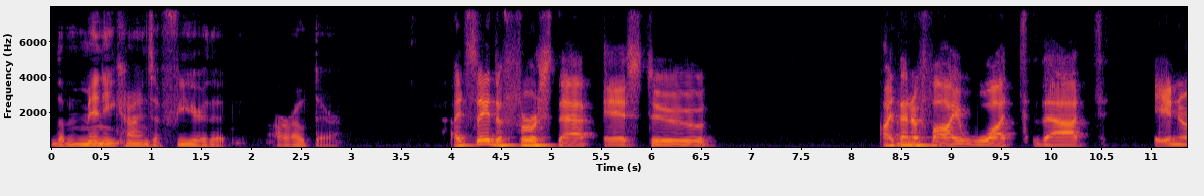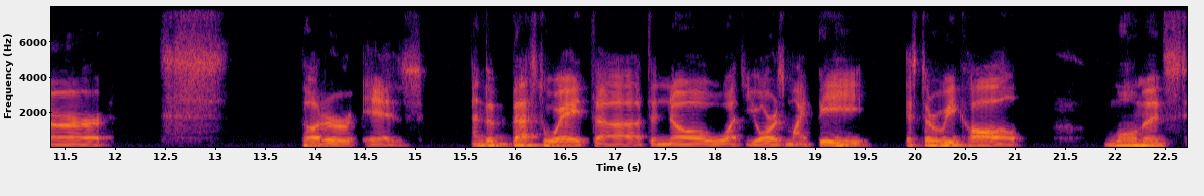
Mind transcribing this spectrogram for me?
the many kinds of fear that are out there? I'd say the first step is to identify what that inner stutter is. And the best way to, to know what yours might be is to recall moments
